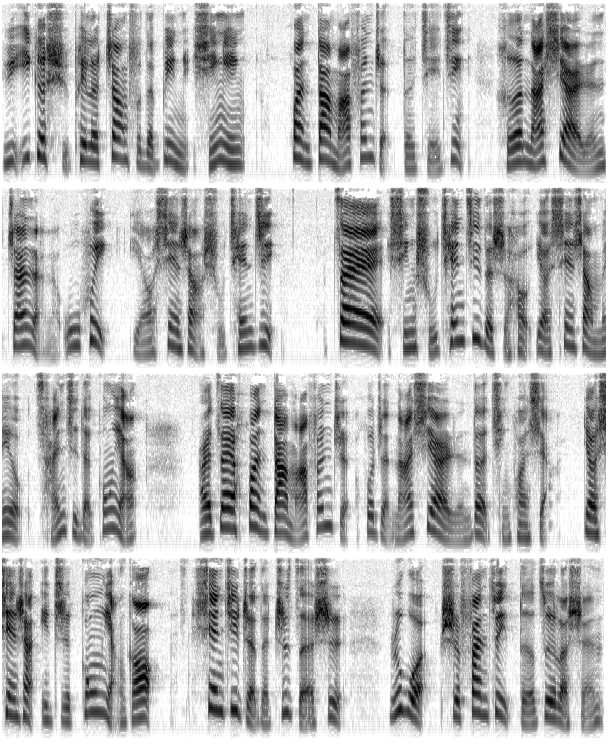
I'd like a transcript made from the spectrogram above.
与一个许配了丈夫的婢女行淫，患大麻风者得洁净；和拿西尔人沾染了污秽，也要献上赎愆祭。在行赎愆祭的时候，要献上没有残疾的公羊；而在患大麻风者或者拿西尔人的情况下，要献上一只公羊羔。献祭者的职责是如果是犯罪得罪了神，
